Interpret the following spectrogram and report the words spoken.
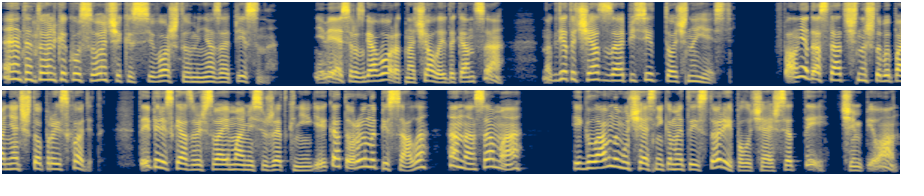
«Это только кусочек из всего, что у меня записано. Не весь разговор от начала и до конца, но где-то час записи точно есть. Вполне достаточно, чтобы понять, что происходит. Ты пересказываешь своей маме сюжет книги, которую написала она сама. И главным участником этой истории получаешься ты, чемпион.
